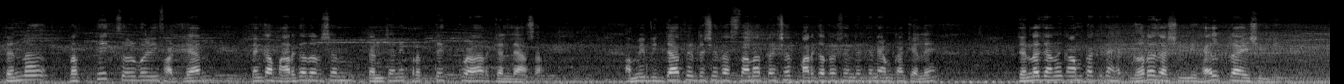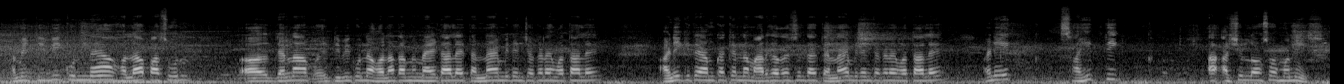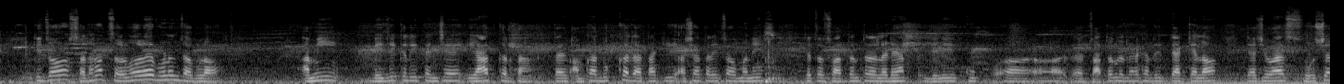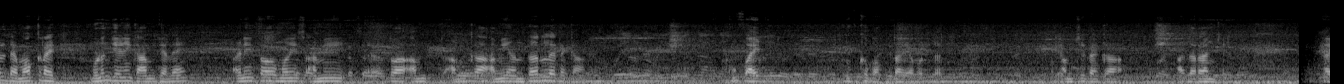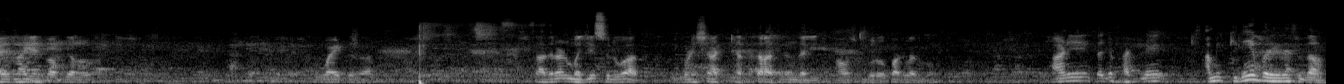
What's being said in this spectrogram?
तेन्ना प्रत्येक चळवळी फाटल्यान तांकां मार्गदर्शन तेंच्यांनी प्रत्येक वेळार केल्लें आसा. आमी विद्यार्थी दशेंत आसतना तशेंच मार्गदर्शन तेंच्यांनी आमकां केलें. जेन्ना जेन्ना आमकां कितें गरज आशिल्ली हेल्प जाय आशिल्ली आमी टी व्ही कुन्या हॉला पासून जेन्ना टी व्ही कुन्या हॉलांत आमी मेळटाले तेन्नाय आमी तेंचे कडेन वताले. आनी कितें आमकां केन्ना मार्गदर्शन जाय तेन्नाय आमी तेंचे कडेन वताले. आनी एक साहित्यीक आशिल्लो असो मनीस की जो सदांच चळवळ म्हणून जगलो आमी बेजिकली तेंचे याद करता तर आमकां दुख्ख जाता की अशा तरेचो मनीस जाचो स्वातंत्र्य लढ्यांत जेणी खूब स्वातंत्र्य लढ्या खातीर त्याग केलो त्या शिवाय सोशल डेमोक्रेट म्हणून जेणी काम केलें आनी तो मनीस आमी तो आम आमकां आमी अंतरले ताका. खूब वायट दुख्ख भोगता ह्या बद्दल आमची ताका आदरांजली आयज नागेश बाब गेलो. खूब वायट गजाल सादारण म्हजी सुरवात एकोणीशे अठ्ठ्यात्तरांतल्यान जाली हांव बरोवपाक लागलो. आनी ताचे फाटलें आमी कितेंय बरयलें सुद्दां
